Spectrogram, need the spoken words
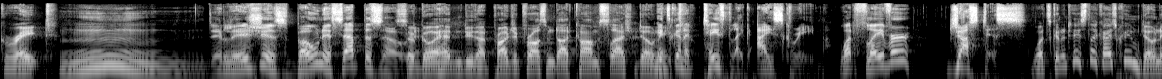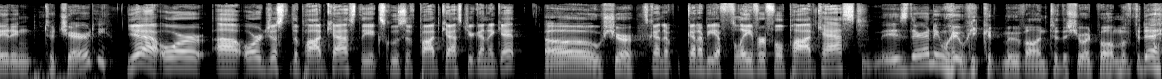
Great. Mmm, delicious bonus episode. So go ahead and do that. Projectforawesome.com slash donate. It's gonna taste like ice cream. What flavor? Justice. What's going to taste like ice cream? Donating to charity? Yeah, or uh, or just the podcast, the exclusive podcast you're gonna get. Oh, sure. It's gonna gonna be a flavorful podcast. Is there any way we could move on to the short poem of the day?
